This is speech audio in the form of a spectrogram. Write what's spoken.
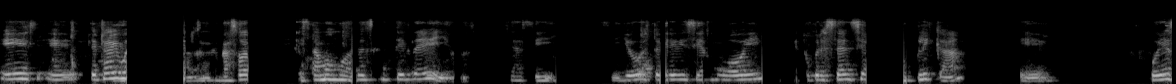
eh, te traigo, estamos moviendo el sentir de ellos, o sea, si, si yo estoy diciendo hoy que tu presencia implica, eh, voy a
